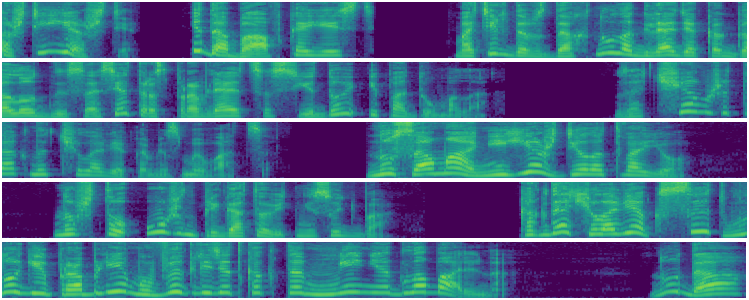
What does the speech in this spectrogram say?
«Ешьте, ешьте! И добавка есть. Матильда вздохнула, глядя, как голодный сосед расправляется с едой, и подумала. Зачем же так над человеком измываться? Ну, сама не ешь, дело твое. Ну что, ужин приготовить не судьба. Когда человек сыт, многие проблемы выглядят как-то менее глобально. Ну да,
